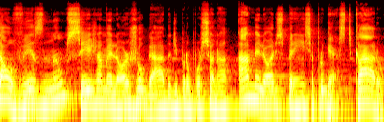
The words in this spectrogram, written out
talvez não seja a melhor jogada de proporcionar a melhor experiência para o guest. Claro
